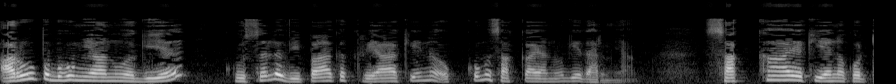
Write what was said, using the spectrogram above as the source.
අරූප භූමිය අනුව ගිය කුසල විපාක ක්‍රියා කියන ඔක්කොම සක්කාය අනුවගේ ධර්මයක්. සක්කාය කියනකොට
